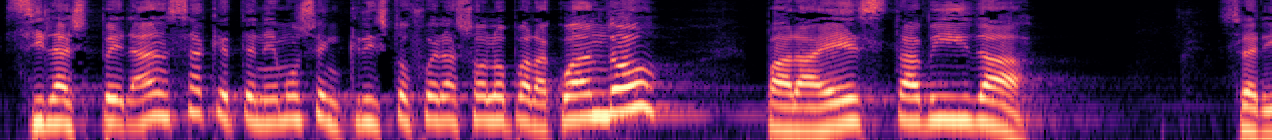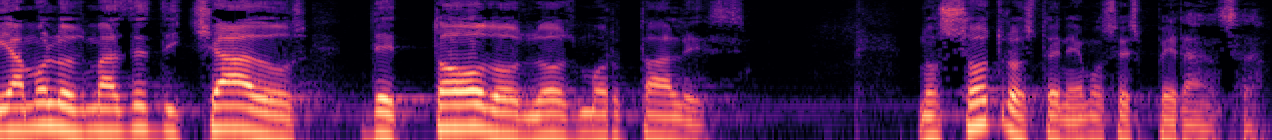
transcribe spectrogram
Si la esperanza que tenemos en Cristo fuera solo para cuándo? Para esta vida, seríamos los más desdichados de todos los mortales. Nosotros tenemos esperanza.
